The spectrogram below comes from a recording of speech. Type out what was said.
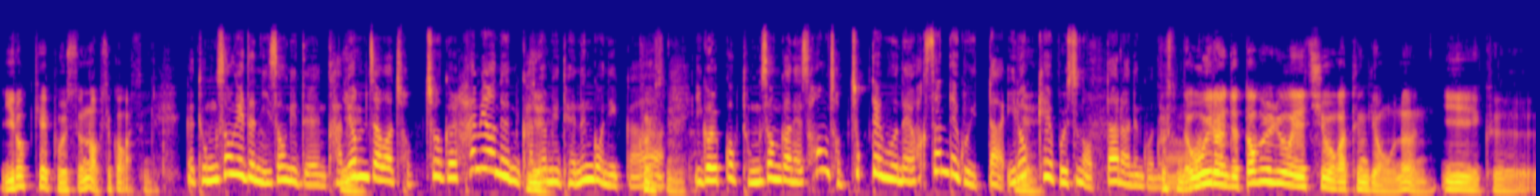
이렇게 볼 수는 없을 것 같습니다. 그러니까 동성이든 이성이든 감염자와 예. 접촉을 하면은 감염이 예. 되는 거니까 그렇습니다. 이걸 꼭 동성 간의 성 접촉 때문에 확산되고 있다 이렇게 예. 볼 수는 없다라는 거네요. 그렇습니다. 오히려 이제 WHO 같은 경우는 이 그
